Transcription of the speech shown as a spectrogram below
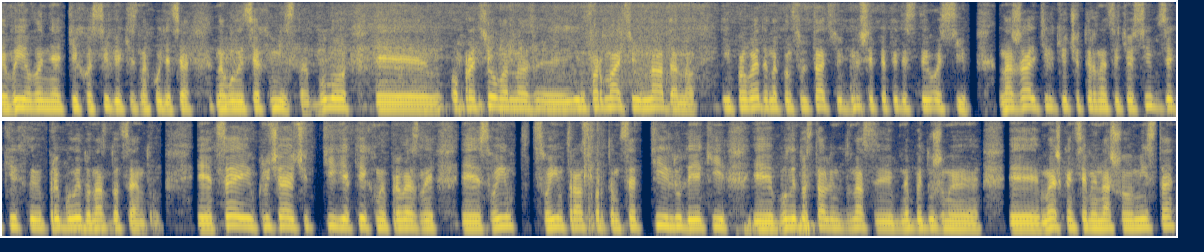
е, виявлення тих осіб, які знаходяться на вулицях міста. Було е, опрацьовано е, інформацію, надано і проведено консультацію більше 50 осіб. На жаль, тільки 14 осіб, з яких е, прибули до нас до центру. Е, Це і включаючи ті, яких ми привезли е, своїм своїм транспортом. Це ті люди, які е, були доставлені до нас е, небайдужими мешканцями нашого міста.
